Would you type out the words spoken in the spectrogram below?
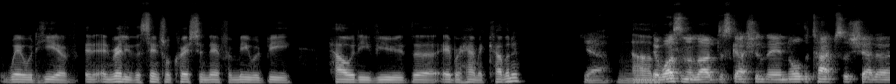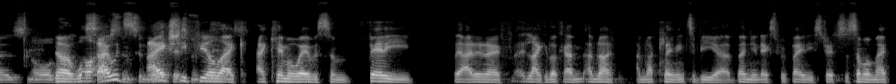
where would he have? And, and really, the central question there for me would be how would he view the Abrahamic covenant? Yeah, um, there wasn't a lot of discussion there, nor the types of shadows, nor the no. well, I would. I actually feel like I came away with some fairly I don't know if like look, I'm I'm not I'm not claiming to be a Bunyan expert by any stretch, so someone might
